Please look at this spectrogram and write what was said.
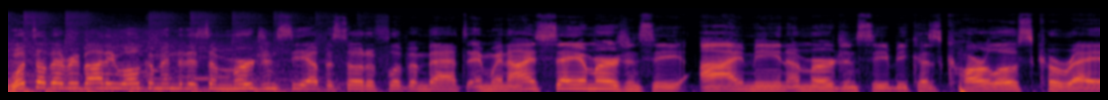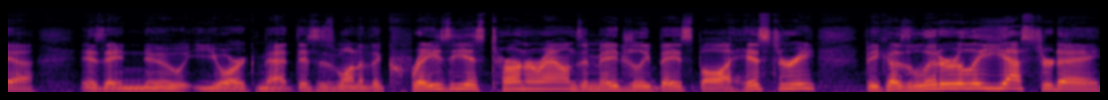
What's up, everybody? Welcome into this emergency episode of Flippin' Bats. And when I say emergency, I mean emergency because Carlos Correa is a New York Met. This is one of the craziest turnarounds in Major League Baseball history because literally yesterday,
